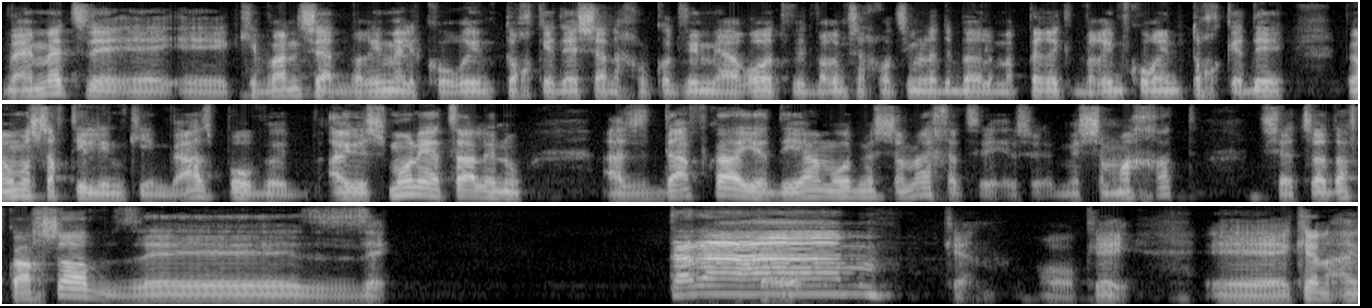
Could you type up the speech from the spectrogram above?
והאמת זה אה, כיוון שהדברים האלה קורים תוך כדי שאנחנו כותבים הערות ודברים שאנחנו רוצים לדבר עליהם בפרק, דברים קורים תוך כדי, והיום הוספתי לינקים, ואז פה, ו-iOS 8 יצא עלינו, אז דווקא ידיעה מאוד משמחת, משמחת, שיצאה דווקא עכשיו, זה זה. טאדאם! כן, אוקיי. אה, כן, אה,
